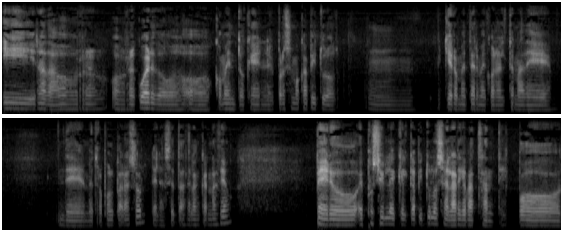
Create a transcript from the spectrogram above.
Y nada, os, recuerdo, os comento que en el próximo capítulo mm, quiero meterme con el tema de, de Metropol Parasol, de las setas de la encarnación, pero es posible que el capítulo se alargue bastante, por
